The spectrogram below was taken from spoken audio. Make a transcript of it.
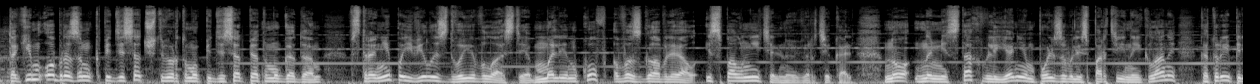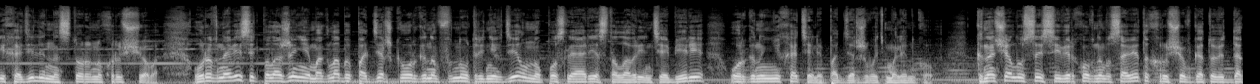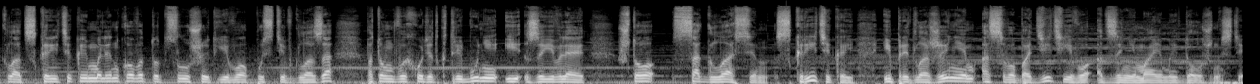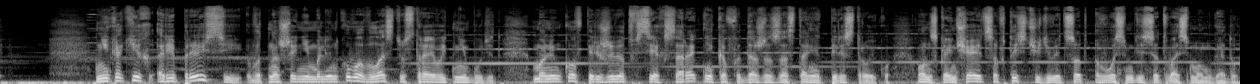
Таким образом, к 54-55 годам в стране появилось двоевластие. Маленков возглавлял исполнительную вертикаль, но на местах влиянием пользовались партийные кланы, которые переходили на сторону Хрущева. Уравновесить положение могла бы поддержка органов внутренних дел, но после ареста Лаврентия Берия органы не хотели поддерживать Маленкова. К началу сессии Верховного Совета Хрущев готовит доклад с критикой Маленкова, тот слушает его, опустив глаза, потом выходит к трибуне и и заявляет, что согласен с критикой и предложением освободить его от занимаемой должности. Никаких репрессий в отношении Маленкова власть устраивать не будет. Маленков переживет всех соратников и даже застанет перестройку. Он скончается в 1988 году.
